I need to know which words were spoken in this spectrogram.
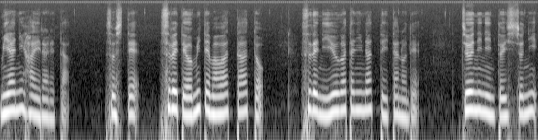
宮に入られた。そしてすべてを見て回った後すでに夕方になっていたので12人と一緒に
